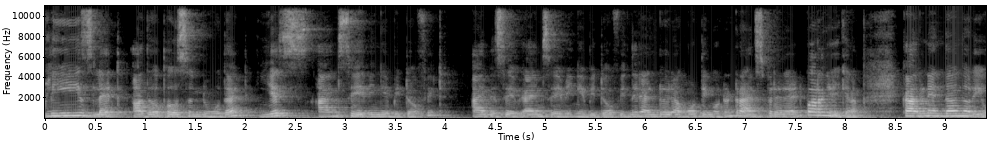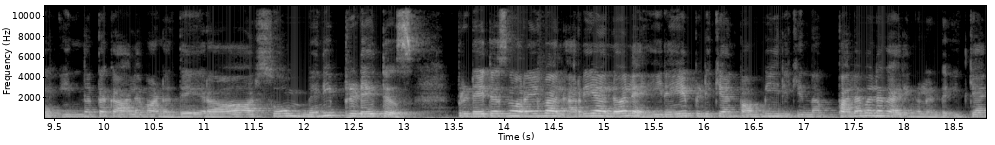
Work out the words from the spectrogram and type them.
please let other person know that yes I'm saving a bit of it I'm save I'm saving a bit of ഇന്ന് രണ്ടുപേരും അങ്ങോട്ടും ഇങ്ങോട്ടും ട്രാൻസ്പെറന്റ് ആയിട്ട് പറഞ്ഞു വയ്ക്കണം കാരണം എന്താണെന്നറിയോ? ഇന്നത്തെ കാലമാണ് there are so many predators predators എന്ന് പറയുമ്പോൾ അറിയാമല്ലോ അല്ലേ? ഇരയെ പിടിക്കാൻ പമ്മിയിരിക്കുന്ന പല പല കാര്യങ്ങളുണ്ട്. It can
